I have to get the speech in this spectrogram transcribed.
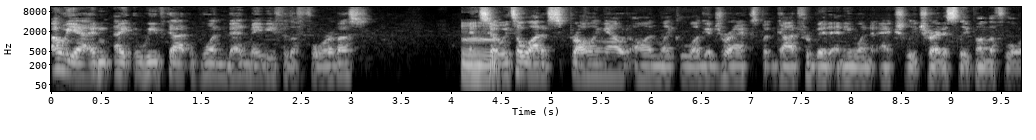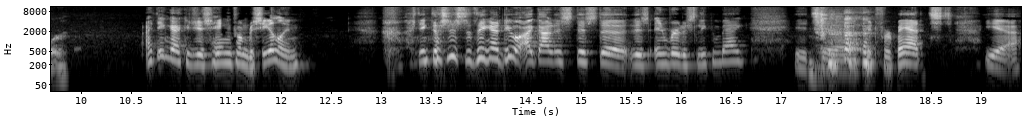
Oh yeah, and I, we've got one bed maybe for the four of us, Mm. and so it's a lot of sprawling out on like luggage racks. But God forbid anyone actually try to sleep on the floor. I think I could just hang from the ceiling. I think that's just the thing I do. I got this this uh, this inverted sleeping bag. It's uh, for bats. Yeah,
